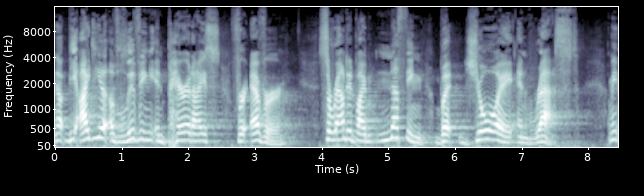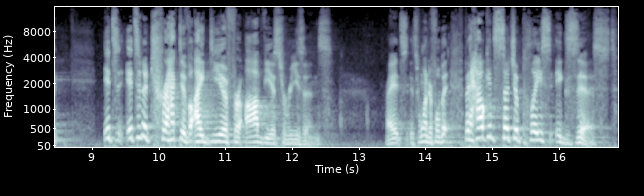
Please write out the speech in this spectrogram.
Now, the idea of living in paradise forever, surrounded by nothing but joy and rest, I mean, it's, it's an attractive idea for obvious reasons, right? It's, it's wonderful. But, but how can such a place exist?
